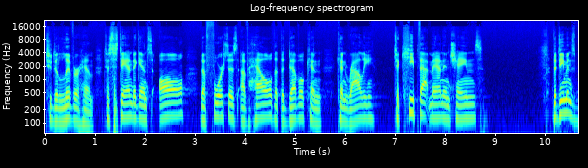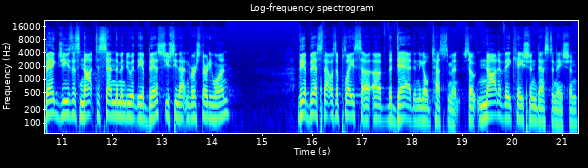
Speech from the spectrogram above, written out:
to deliver him, to stand against all the forces of hell that the devil can, can rally, to keep that man in chains. The demons beg Jesus not to send them into the abyss. You see that in verse 31. The abyss, that was a place uh, of the dead in the Old Testament, so not a vacation destination.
